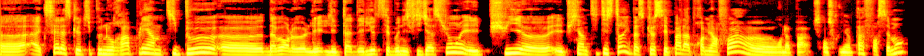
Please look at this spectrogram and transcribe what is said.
Euh, Axel, est-ce que tu peux nous rappeler un petit peu euh, d'abord l'état des lieux de ces bonifications et puis euh, et puis un petit historique parce que c'est pas la première fois, on l'a pas, on s'en souvient pas forcément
